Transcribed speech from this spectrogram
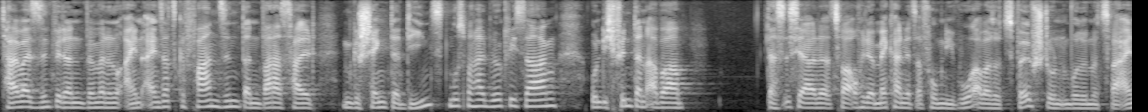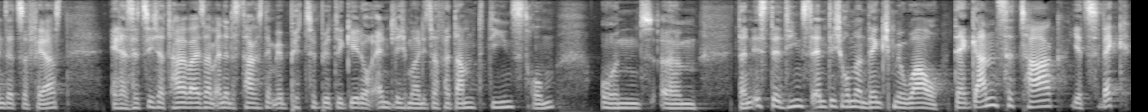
teilweise sind wir dann, wenn wir nur einen Einsatz gefahren sind, dann war das halt ein geschenkter Dienst, muss man halt wirklich sagen. Und ich finde dann aber das ist ja zwar auch wieder Meckern jetzt auf hohem Niveau, aber so zwölf Stunden, wo du nur zwei Einsätze fährst, ey, da sitze ich ja teilweise am Ende des Tages und denke mir, bitte, bitte, geh doch endlich mal dieser verdammte Dienst rum. Und ähm, dann ist der Dienst endlich rum, dann denke ich mir, wow, der ganze Tag jetzt weg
